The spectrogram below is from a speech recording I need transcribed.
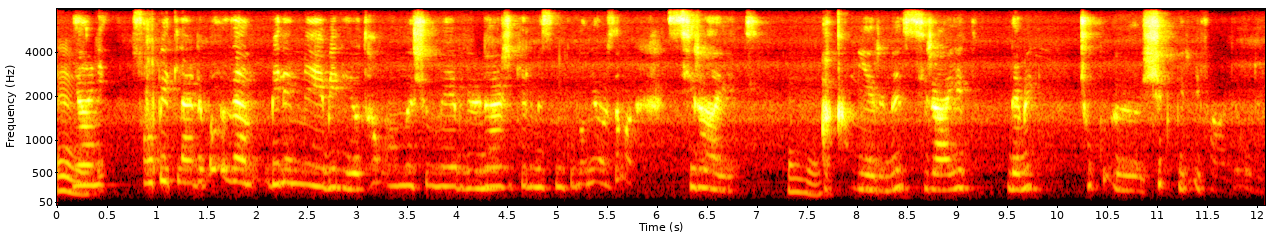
evet. Yani sohbetlerde bazen bilinmeyebiliyor, tam anlaşılmayabiliyor. Enerji kelimesini kullanıyoruz ama sirayet, Evet. akım yerine sirayet demek çok e, şık bir ifade oluyor.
